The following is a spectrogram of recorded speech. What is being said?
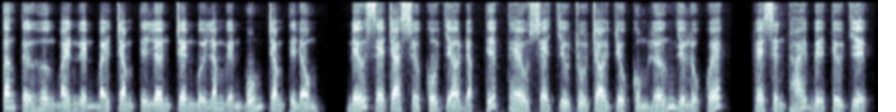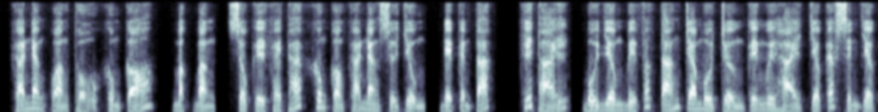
tăng từ hơn 7.700 tỷ lên trên 15.400 tỷ đồng. Nếu xảy ra sự cố dở đập tiếp theo sẽ chịu rủi ro vô cùng lớn như lũ quét, hệ sinh thái bị tiêu diệt, khả năng hoàn thổ không có, mặt bằng sau khi khai thác không còn khả năng sử dụng để canh tác, khí thải, bụi nhôm bị phát tán ra môi trường gây nguy hại cho các sinh vật,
